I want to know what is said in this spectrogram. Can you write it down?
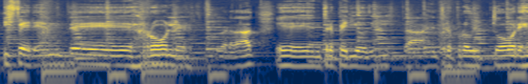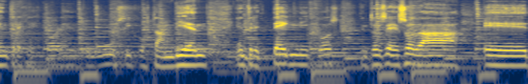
diferentes roles, ¿verdad? Eh, entre periodistas, entre productores, entre gestores, entre músicos también, entre técnicos. Entonces eso da eh,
